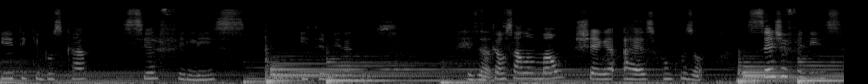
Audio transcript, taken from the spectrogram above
e ele tem que buscar ser feliz e temer a Deus. Exato. Então Salomão chega a essa conclusão. Seja feliz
